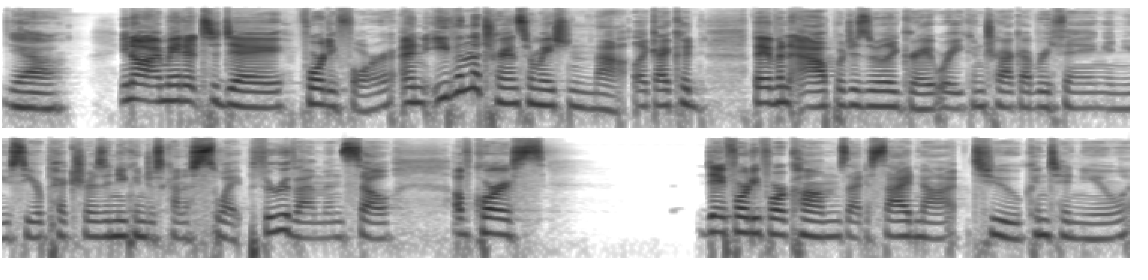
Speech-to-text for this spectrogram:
Yeah. You know, I made it to day 44 and even the transformation in that, like I could, they have an app which is really great where you can track everything and you see your pictures and you can just kind of swipe through them. And so, of course, day 44 comes, I decide not to continue.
